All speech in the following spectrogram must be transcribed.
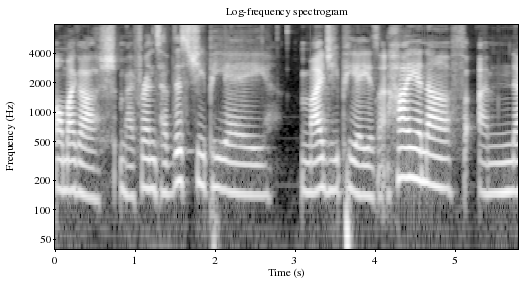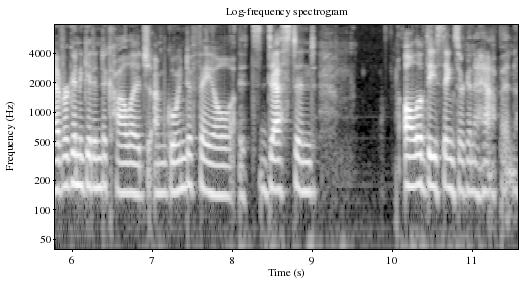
oh my gosh my friends have this gpa my GPA isn't high enough. I'm never going to get into college. I'm going to fail. It's destined. All of these things are going to happen.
